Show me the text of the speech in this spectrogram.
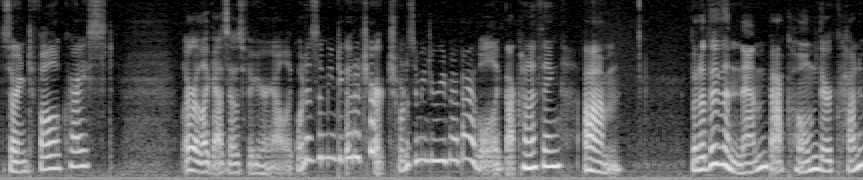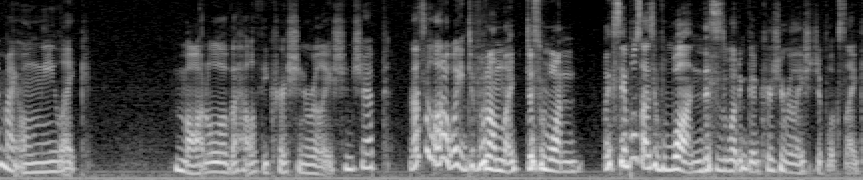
starting to follow Christ. Or like as I was figuring out, like, what does it mean to go to church? What does it mean to read my Bible? Like that kind of thing. Um, but other than them back home, they're kind of my only like model of a healthy Christian relationship. And that's a lot of weight to put on like just one, like sample size of one. This is what a good Christian relationship looks like.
